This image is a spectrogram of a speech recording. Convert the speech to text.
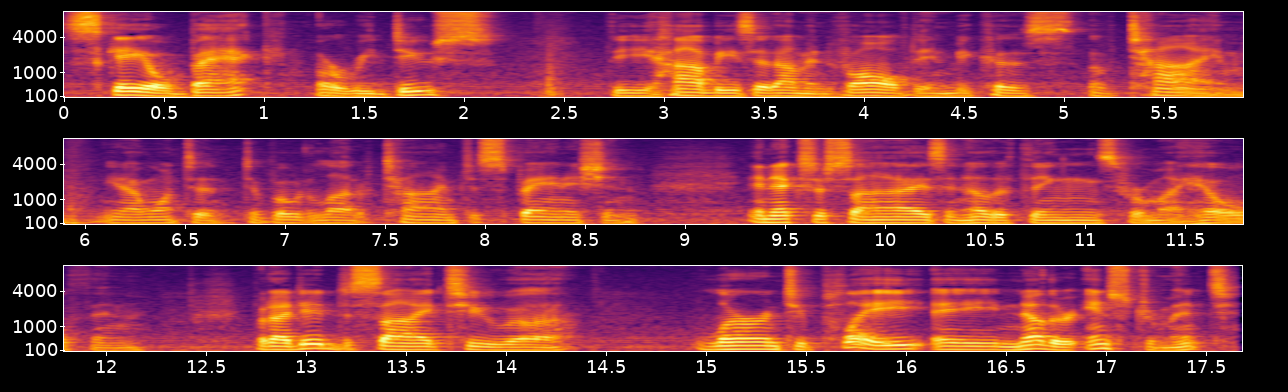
scale back or reduce the hobbies that I'm involved in because of time. You know, I want to devote a lot of time to Spanish and, and exercise and other things for my health. And But I did decide to uh, learn to play another instrument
